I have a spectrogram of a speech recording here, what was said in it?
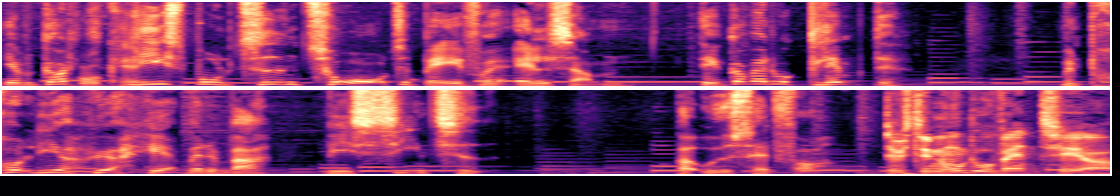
Jeg vil godt Okay. okay. lige spole tiden to år tilbage for jer alle sammen. Det kan godt være, du har glemt det. Men prøv lige at høre her, hvad det var, vi i sin tid var udsat for. Hvis det er nogen, du er vant til at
